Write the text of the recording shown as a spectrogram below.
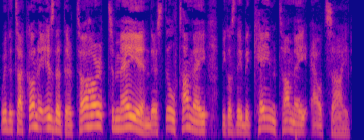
where the takana is that they're tahar tamein. They're still tamei because they became tamei outside.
